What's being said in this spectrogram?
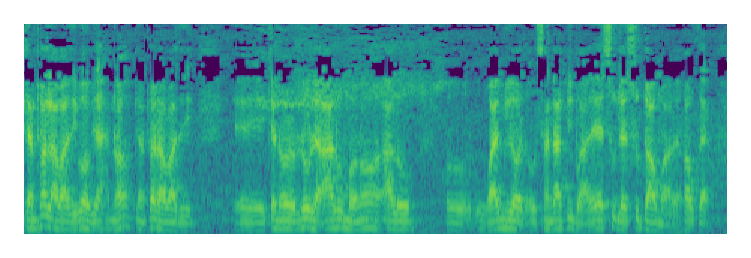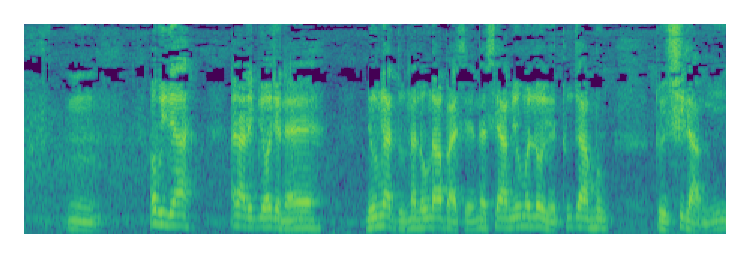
ပြန်ထွက်လာပါစီပေါ့ဗျာနော်ပြန်ထွက်လာပါစီအဲကျွန်တော်တို့လည်းအားလုံးပေါ့နော်အားလုံးဟိုဝိုင်းပြီးတော့ဟိုဆန္ဒပြုပါတယ်ဆုလည်းဆုတောင်းပါတယ်ဟုတ်ကဲ့อืมဟုတ်ပြီဗျာအဲ့ဒါလေးပြောချင်တယ်မျိုးမြတ်သူနှလုံးသားပါရှင်နဲ့ဆရာမျိုးမလို့ရထူးခြားမှုတွေ့ရှိလာမည်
